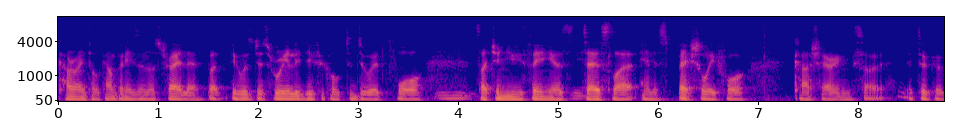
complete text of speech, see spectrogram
car rental companies in Australia. But it was just really difficult to do it for mm. such a new thing as yeah. Tesla, and especially for car sharing. So it took a,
